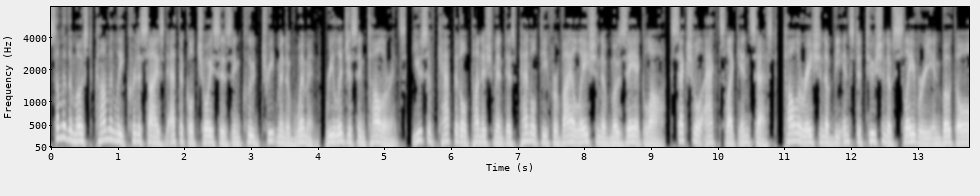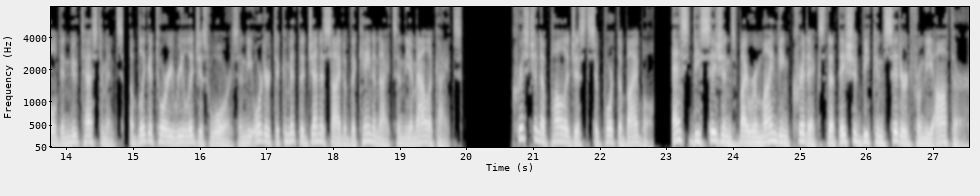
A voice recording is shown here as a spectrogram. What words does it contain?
some of the most commonly criticized ethical choices include treatment of women, religious intolerance, use of capital punishment as penalty for violation of Mosaic law, sexual acts like incest, toleration of the institution of slavery in both Old and New Testaments, obligatory religious wars and the order to commit the genocide of the Canaanites and the Amalekites. Christian apologists support the Bible's decisions by reminding critics that they should be considered from the author.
